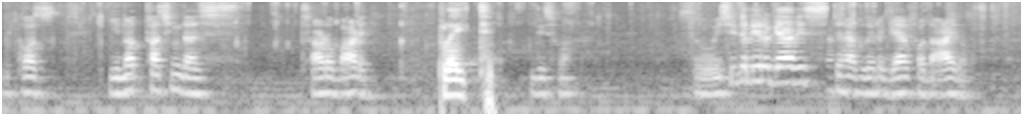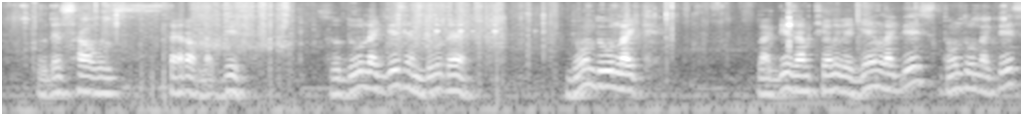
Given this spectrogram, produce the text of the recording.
because you're not touching the throttle body. Plate. This one so you see the little gap is to have little gap for the idle so that's how we set up like this. So do like this and do that. Don't do like like this. I'm telling you again like this. Don't do like this.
